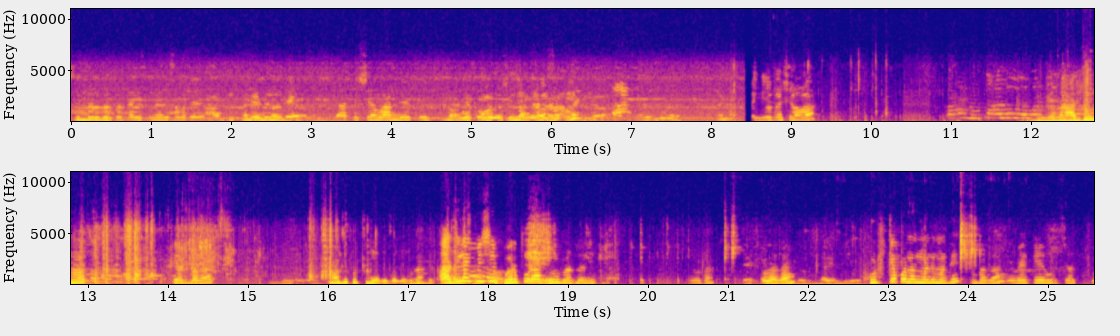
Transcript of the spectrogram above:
सुंदर घरपत्ता सुंदर सोबत मध्ये आता शेवा आणले ते डेको कशी यूज़ करतात ती. बघा शेवा. बघा अजूनच तेच बघा. माझी कुठली आहे ती बोले बघा अजून एक पिशी भरपूर आहे भरलेली. बघा. बघा. फुटके पण आहेत मध्ये मध्ये बघा. वेगळे उरतात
